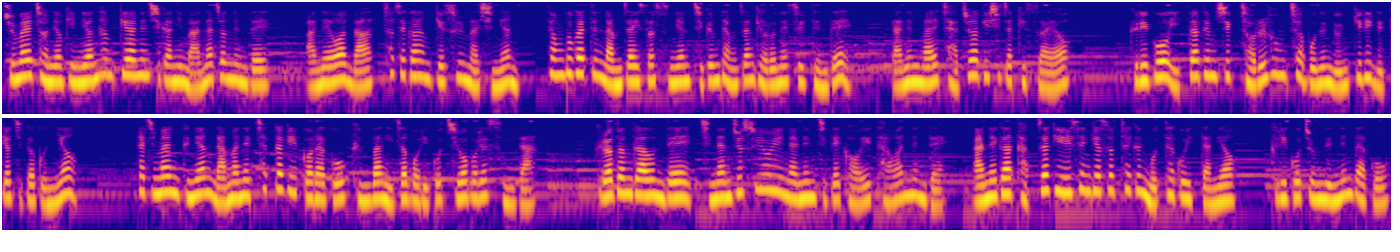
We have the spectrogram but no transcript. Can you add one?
주말 저녁이면 함께하는 시간이 많아졌는데 아내와 나, 처제가 함께 술 마시면 형부 같은 남자 있었으면 지금 당장 결혼했을 텐데 라는 말 자주 하기 시작했어요. 그리고 이따금씩 저를 훔쳐보는 눈길이 느껴지더군요. 하지만 그냥 나만의 착각일 거라고 금방 잊어버리고 지워버렸습니다. 그러던 가운데 지난주 수요일 나는 집에 거의 다 왔는데 아내가 갑자기 일 생겨서 퇴근 못하고 있다며 그리고 좀 늦는다고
